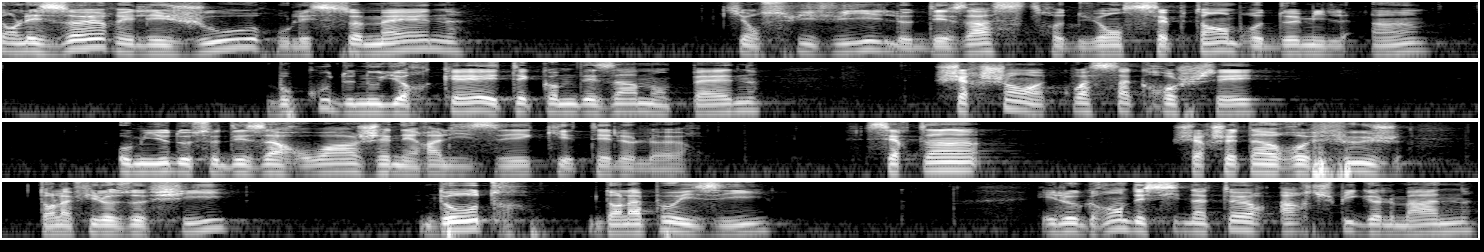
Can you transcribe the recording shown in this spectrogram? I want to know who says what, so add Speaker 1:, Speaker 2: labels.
Speaker 1: Dans les heures et les jours ou les semaines qui ont suivi le désastre du 11 septembre 2001, beaucoup de New-Yorkais étaient comme des âmes en peine, cherchant à quoi s'accrocher au milieu de ce désarroi généralisé qui était le leur. Certains cherchaient un refuge dans la philosophie, d'autres dans la poésie, et le grand dessinateur Art Spiegelman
